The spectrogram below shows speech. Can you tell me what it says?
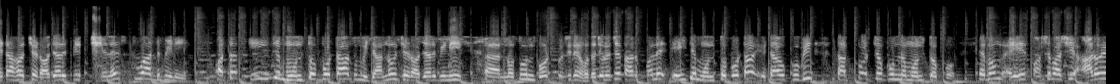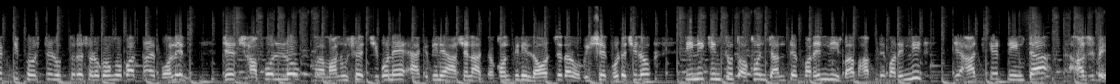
এটা হচ্ছে রজার বিনির ছেলে স্টুয়ার্ট বিনি। অর্থাৎ এই যে মন্তব্যটা, তুমি জানো যে রজার বিনি নতুন বোর্ড প্রেসিডেন্ট হতে চলেছে, তার ফলে এই যে মন্তব্যটা, এটাও খুবই তাৎপর্যপূর্ণ মন্তব্য। এবং এর পাশাপাশি আরও একটি প্রশ্নের উত্তরে সৌরভ গঙ্গোপাধ্যায় বলেন যে সাফল্য মানুষের জীবনে একদিনে আসে না। যখন তিনি লর্ডসে তার অভিষেক ঘটেছিল, তিনি কিন্তু তখন জানতে পারেননি বা ভাবতে পারেননি যে আজকের দিনটা আসবে।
